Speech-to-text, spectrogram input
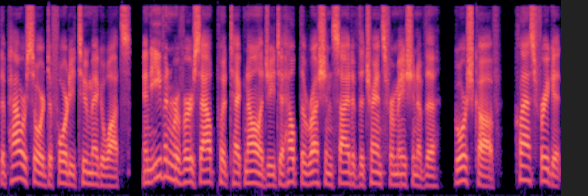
the power soared to 42 megawatts, and even reverse output technology to help the Russian side of the transformation of the Gorshkov class frigate.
